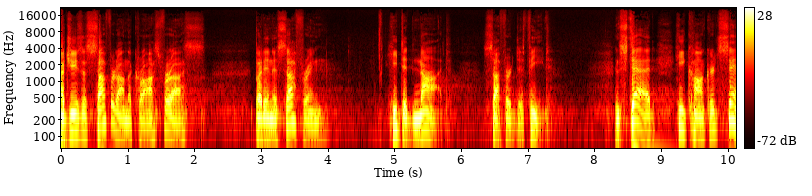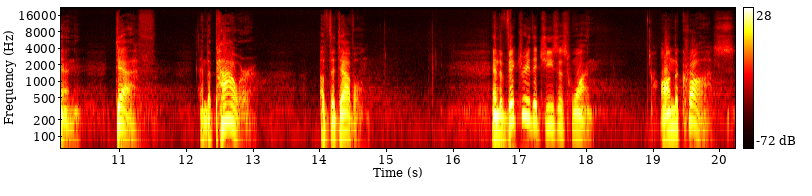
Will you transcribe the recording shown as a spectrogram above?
Now, Jesus suffered on the cross for us, but in his suffering, he did not suffer defeat. Instead, he conquered sin, death, and the power of the devil. And the victory that Jesus won on the cross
